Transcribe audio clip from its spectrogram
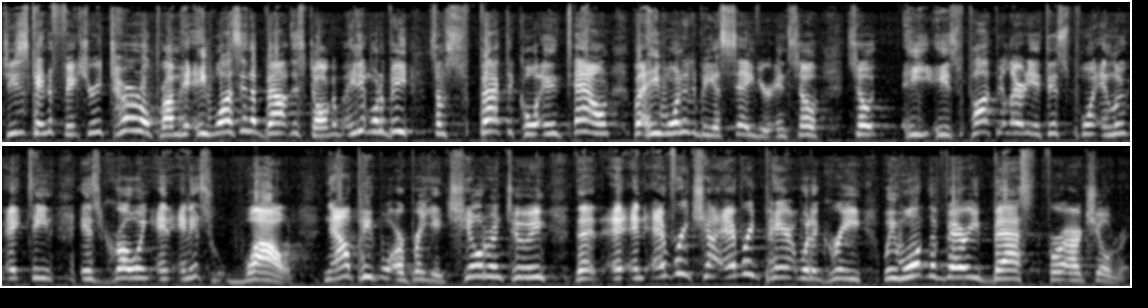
Jesus came to fix your eternal problem. He, he wasn't about this dog. He didn't want to be some spectacle in town, but he wanted to be a savior. And so, so he, his popularity at this point in Luke 18 is growing, and, and it's wild. Now people are bringing children to him. That, and every, child, every parent would agree we want the very best for our children.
